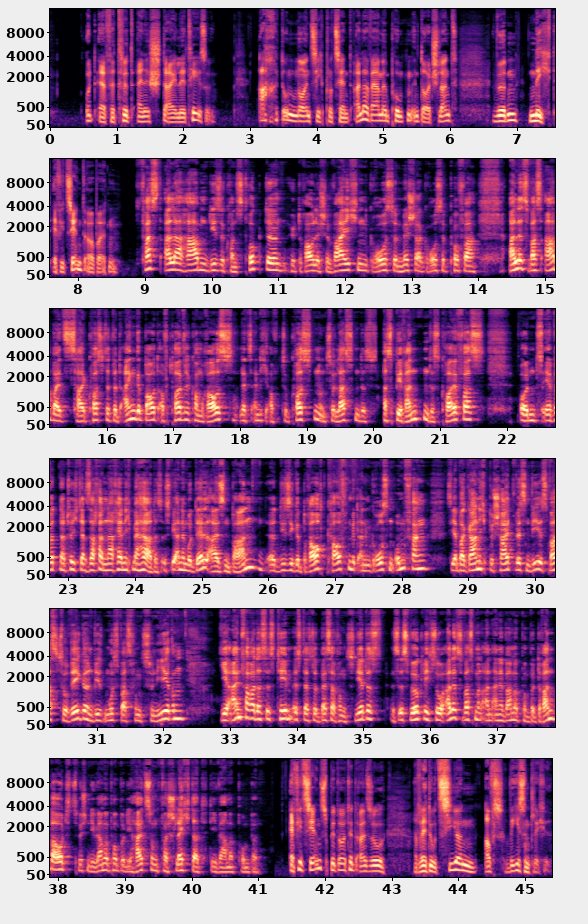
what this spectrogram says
Und er vertritt eine steile These. 98 Prozent aller Wärmepumpen in Deutschland würden nicht effizient arbeiten. Fast alle haben diese Konstrukte, hydraulische Weichen, große Mischer, große Puffer. Alles, was Arbeitszahl kostet, wird eingebaut, auf Teufel komm raus, letztendlich auf zu Kosten und zu Lasten des Aspiranten, des Käufers. Und er wird natürlich der Sache nachher nicht mehr Herr. Das ist wie eine Modelleisenbahn, äh, die Sie gebraucht kaufen mit einem großen Umfang, Sie aber gar nicht Bescheid wissen, wie ist was zu regeln, wie muss was funktionieren. Je einfacher das System ist, desto besser funktioniert es. Es ist wirklich so, alles, was man an eine Wärmepumpe dran baut, zwischen die Wärmepumpe und die Heizung, verschlechtert die Wärmepumpe. Effizienz bedeutet also reduzieren aufs Wesentliche.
